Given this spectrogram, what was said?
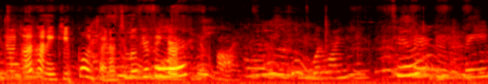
You're doing good, honey. Keep going. Try not to move your finger. two, three,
